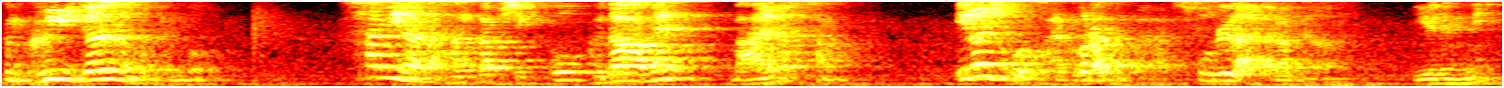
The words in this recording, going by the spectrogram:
그럼 그 이전에는? 뭐 3이라는 항의 값이 있고, 그 다음에 마이너스 3. 이런 식으로 갈 거라는 거야. 수를 나열하면. 이해됐니?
